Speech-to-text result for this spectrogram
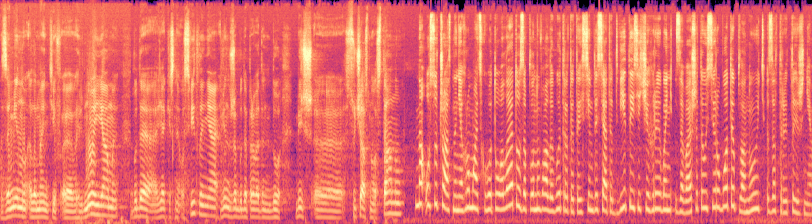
заміну елементів е, вигрібної ями. Буде якісне освітлення. Він вже буде приведений до більш е, сучасного стану. На осучаснення громадського туалету запланували витратити 72 тисячі гривень. Завершити усі роботи планують за три тижні.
